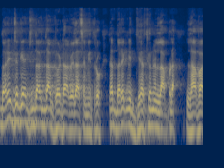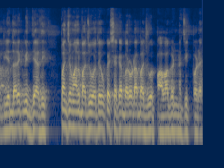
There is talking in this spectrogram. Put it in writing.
દરેક જગ્યાએ જુદા જુદા ગઢ આવેલા છે મિત્રો. દરેક વિદ્યાર્થીઓને લાભ લાભ આપીએ. દરેક વિદ્યાર્થી પંચમહાલ બાજુ હોય તો એવું કહી શકાય, બરોડા બાજુ હોય, પાવાગઢ નજીક પડે.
